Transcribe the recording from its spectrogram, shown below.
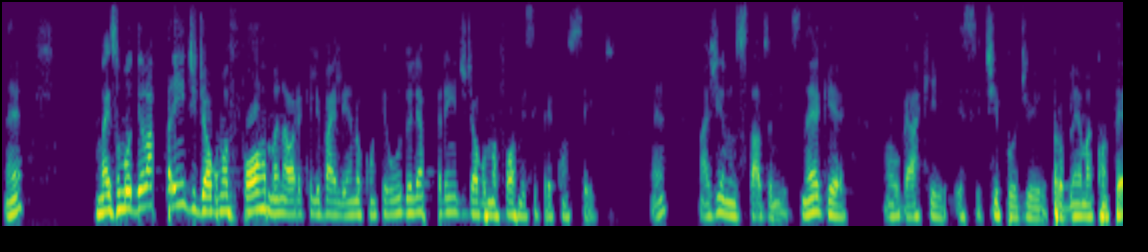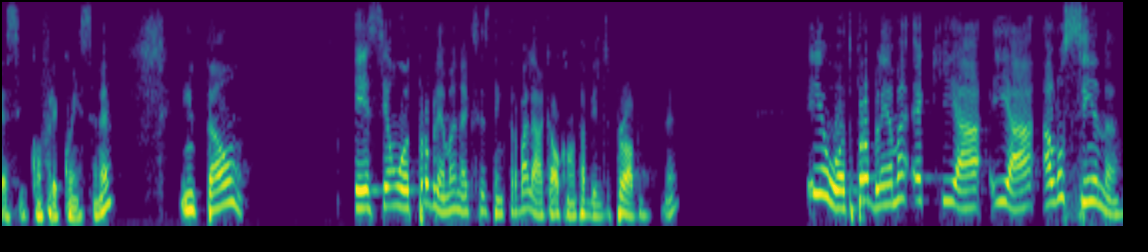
né? Mas o modelo aprende de alguma forma, na hora que ele vai lendo o conteúdo, ele aprende de alguma forma esse preconceito. Né? Imagina nos Estados Unidos, né? que é um lugar que esse tipo de problema acontece com frequência. Né? Então, esse é um outro problema né, que vocês têm que trabalhar, que é o accountability problem. Né? E o outro problema é que a IA alucina.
